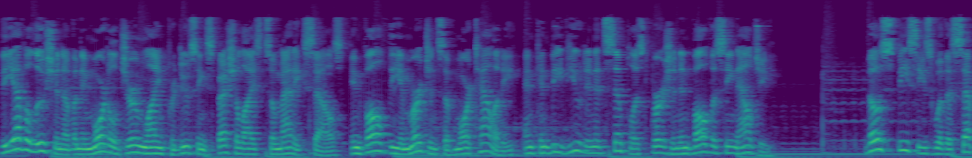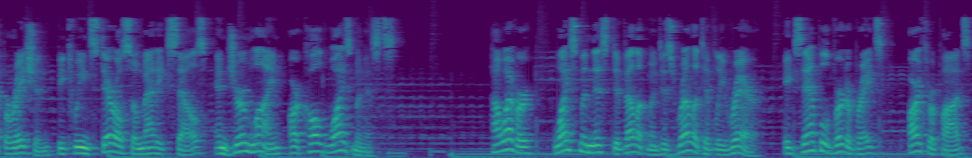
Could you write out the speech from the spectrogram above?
The evolution of an immortal germline producing specialized somatic cells involved the emergence of mortality and can be viewed in its simplest version in Volvocine algae. Those species with a separation between sterile somatic cells and germline are called Weismannists. However, Weismannist development is relatively rare. Example vertebrates, arthropods,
